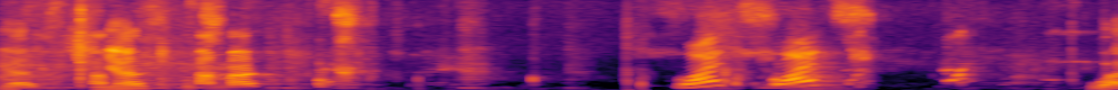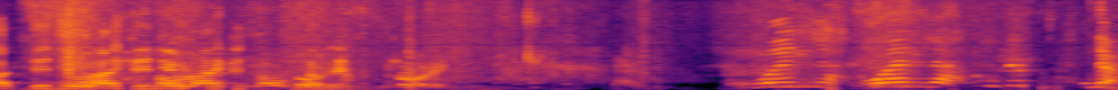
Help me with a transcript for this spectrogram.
Yes. Ahmed, Yes. Ahmad. What? What? what did you What like did most you like of this story? story? When when no,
